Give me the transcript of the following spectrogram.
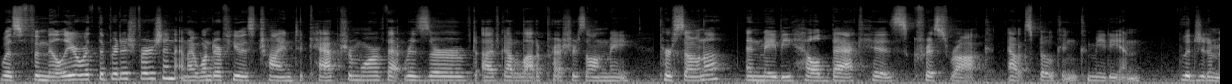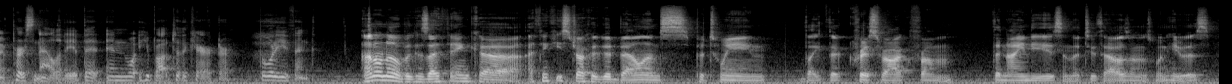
was familiar with the British version, and I wonder if he was trying to capture more of that reserved, I've got a lot of pressures on me persona, and maybe held back his Chris Rock outspoken comedian legitimate personality a bit in what he brought to the character. But what do you think? I don't know because I think uh, I think he struck a good balance between like the Chris Rock from the '90s and the 2000s when he was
